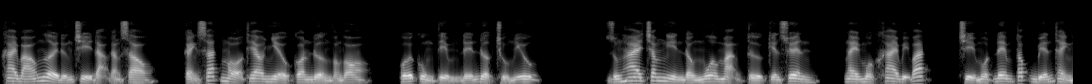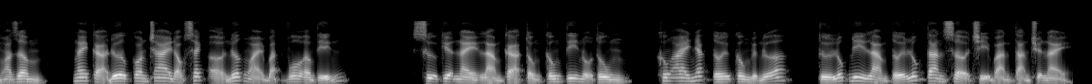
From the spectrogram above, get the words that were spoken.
khai báo người đứng chỉ đạo đằng sau, cảnh sát mò theo nhiều con đường vòng vo, cuối cùng tìm đến được chủ mưu. Dùng 200.000 đồng mua mạng từ kiến xuyên, ngày một khai bị bắt, chỉ một đêm tóc biến thành hoa dâm, ngay cả đưa con trai đọc sách ở nước ngoài bật vô âm tín. Sự kiện này làm cả tổng công ty nổ tung, không ai nhắc tới công việc nữa, từ lúc đi làm tới lúc tan sở chỉ bàn tán chuyện này.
